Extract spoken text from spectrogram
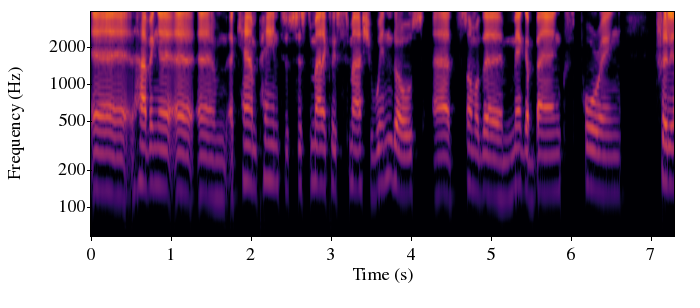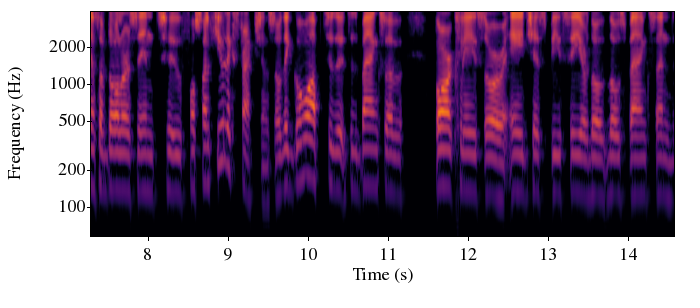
uh, having a, a, um, a, campaign to systematically smash windows at some of the mega banks pouring trillions of dollars into fossil fuel extraction. So they go up to the to the banks of Barclays or HSBC or th- those banks and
